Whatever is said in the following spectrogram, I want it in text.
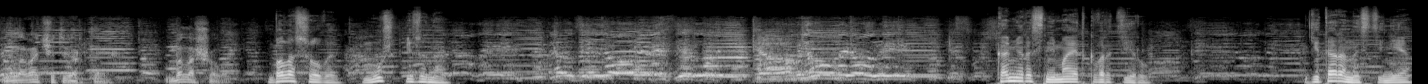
Глава четвертая. Балашова. Балашовы. Муж и жена. Камера снимает квартиру. Гитара на стене.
